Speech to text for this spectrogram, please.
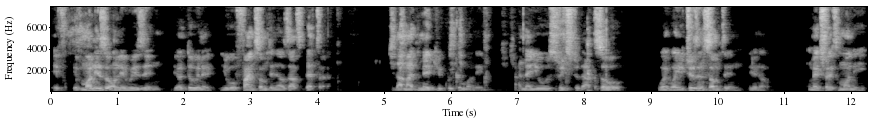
if if money is the only reason you're doing it, you will find something else that's better that might make you quicker money, and then you will switch to that. So when when you're choosing something, you know, make sure it's money.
